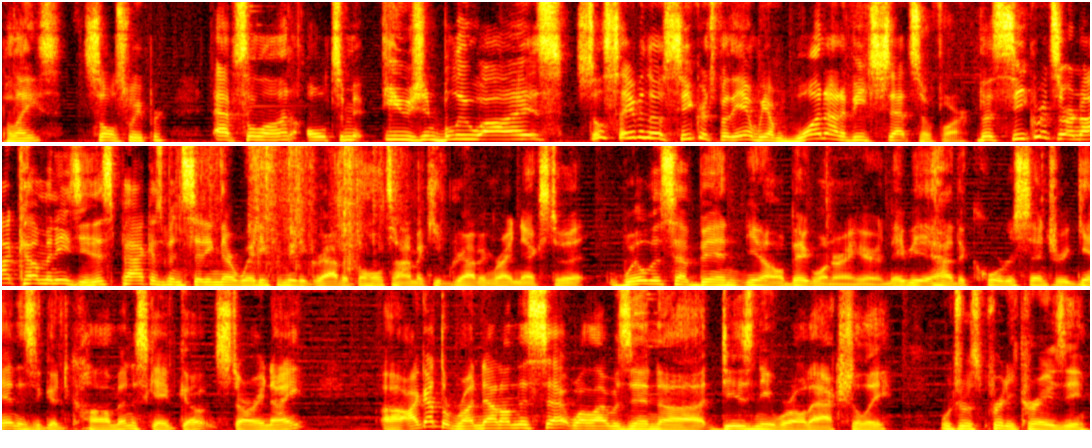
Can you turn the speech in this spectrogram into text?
Place, Soul Sweeper, Epsilon, Ultimate Fusion, Blue Eyes. Still saving those secrets for the end. We have one out of each set so far. The secrets are not coming easy. This pack has been sitting there waiting for me to grab it the whole time. I keep grabbing right next to it. Will this have been, you know, a big one right here? Maybe it had the quarter century again is a good common, a scapegoat, Starry Night. Uh, I got the rundown on this set while I was in uh, Disney World, actually. Which was pretty crazy.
